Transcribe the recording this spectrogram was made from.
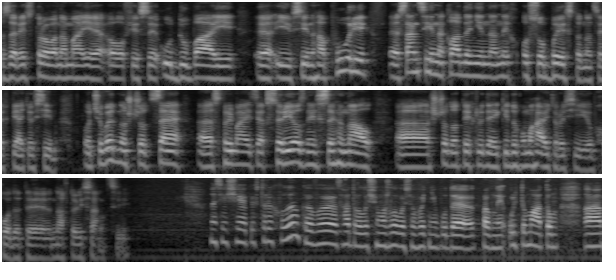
зареєстрована, має офіси у Дубаї і в Сінгапурі. Санкції накладені на них особисто на цих п'ять осіб. Очевидно, що це сприймається як серйозний сигнал щодо тих людей, які допомагають Росії обходити нафтові санкції. Нас є ще півтори хвилинки. Ви згадували, що можливо сьогодні буде певний ультиматум е,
